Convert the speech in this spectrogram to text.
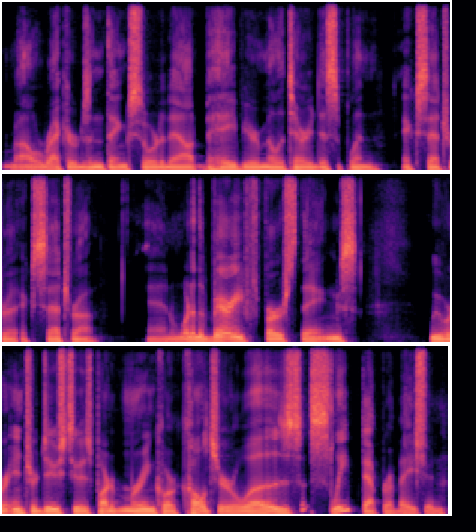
well, records and things sorted out, behavior, military discipline, etc., etc. And one of the very first things we were introduced to as part of Marine Corps culture was sleep deprivation.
